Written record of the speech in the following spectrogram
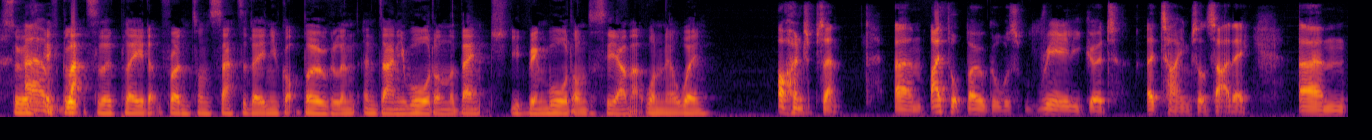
So if, um, if Glatzel had played up front on Saturday and you've got Bogle and, and Danny Ward on the bench, you'd bring Ward on to see how that 1 0 win. Oh, 100%. Um, I thought Bogle was really good at times on Saturday. Um,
